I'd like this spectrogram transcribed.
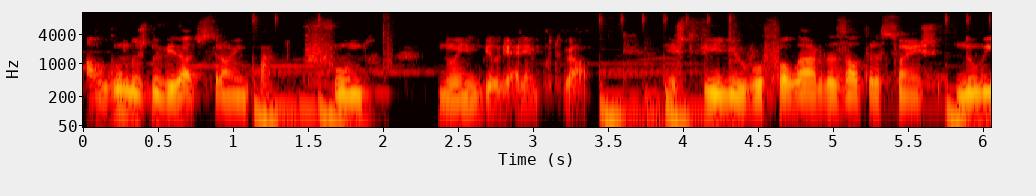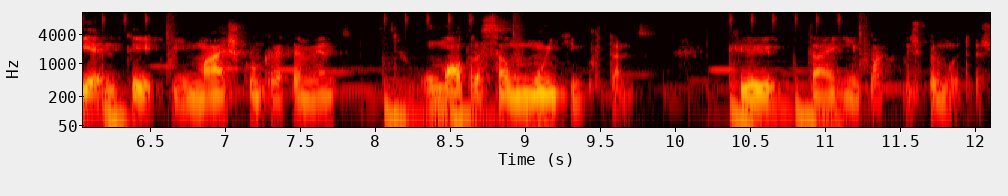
algumas novidades que terão um impacto profundo no imobiliário em Portugal. Neste vídeo vou falar das alterações no IMT e, mais concretamente, uma alteração muito importante que tem impacto nas permutas.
